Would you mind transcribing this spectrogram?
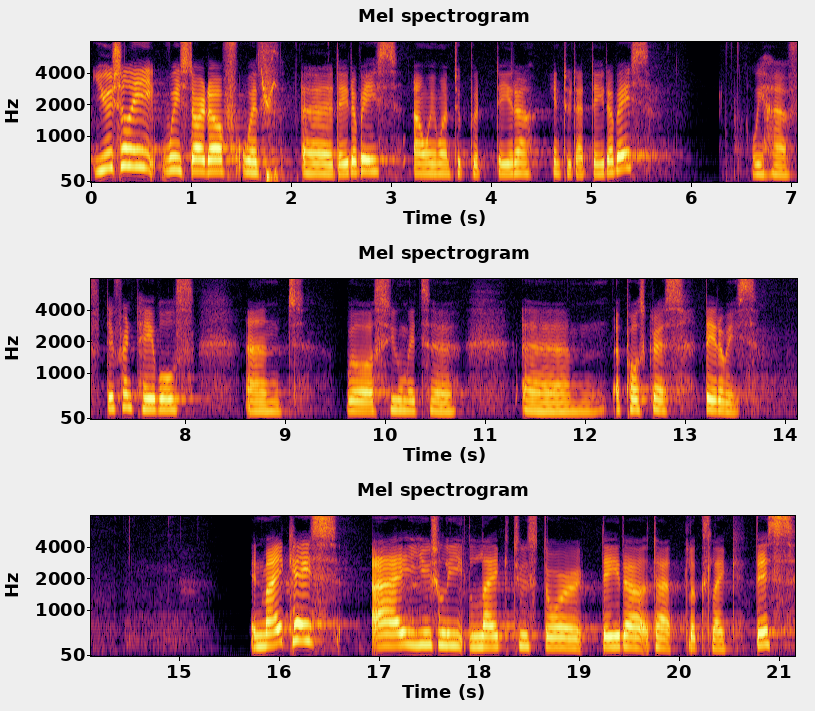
usually we start off with a database and we want to put data into that database. We have different tables and we'll assume it's a, um, a Postgres database. In my case, I usually like to store data that looks like this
